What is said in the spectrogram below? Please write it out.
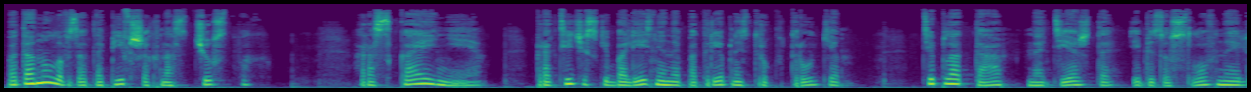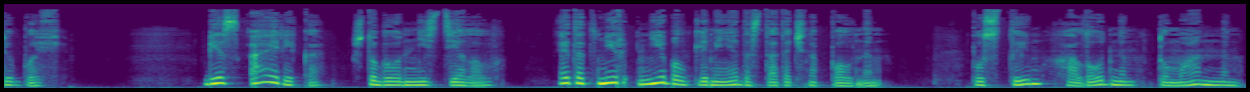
Потонула в затопивших нас чувствах. Раскаяние, практически болезненная потребность друг в друге — теплота, надежда и безусловная любовь. Без Айрика, что бы он ни сделал, этот мир не был для меня достаточно полным. Пустым, холодным, туманным,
